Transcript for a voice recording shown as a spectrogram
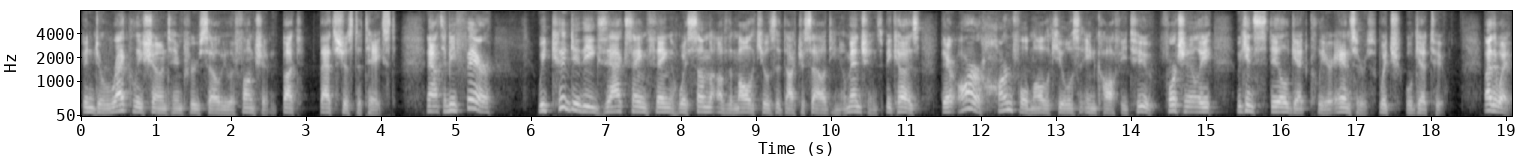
been directly shown to improve cellular function, but that's just a taste. Now, to be fair, we could do the exact same thing with some of the molecules that Dr. Saladino mentions because there are harmful molecules in coffee too. Fortunately, we can still get clear answers, which we'll get to. By the way,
